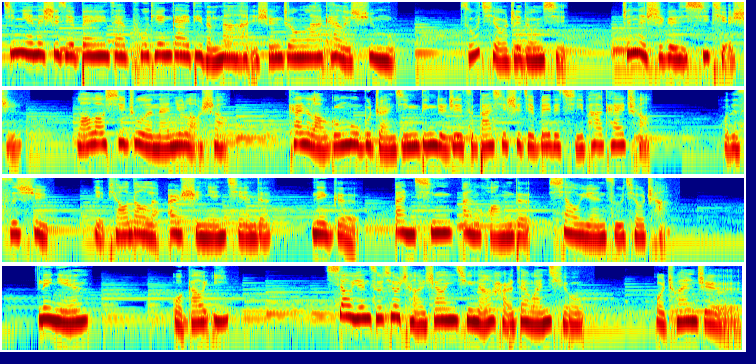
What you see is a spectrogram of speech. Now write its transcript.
今年的世界杯在铺天盖地的呐喊声中拉开了序幕。足球这东西，真的是个吸铁石，牢牢吸住了男女老少。看着老公目不转睛盯着这次巴西世界杯的奇葩开场，我的思绪也飘到了二十年前的那个半青半黄的校园足球场。那年我高一，校园足球场上一群男孩在玩球，我穿着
